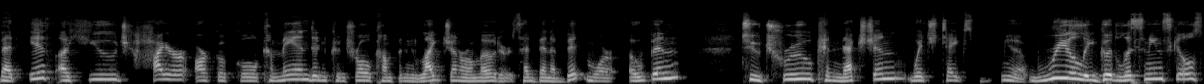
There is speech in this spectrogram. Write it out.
that if a huge hierarchical command command and control company like General Motors had been a bit more open to true connection which takes you know really good listening skills.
